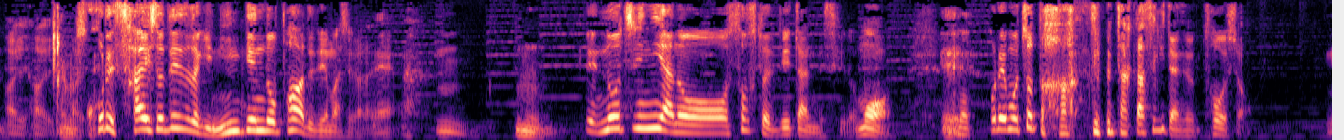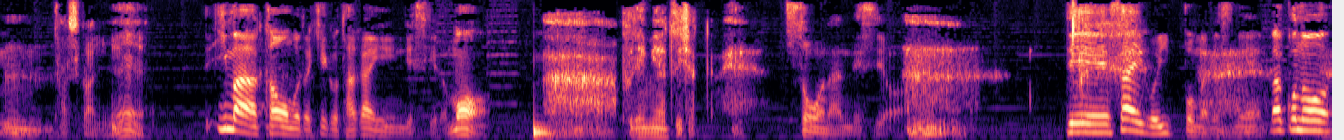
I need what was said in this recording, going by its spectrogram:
ん。はい、はい。これ最初出た時、任天堂パワーで出ましたからね。うん。うん。で、後にあの、ソフトで出たんですけども、ええこれもちょっとハードル高すぎたんですよ、当初。うん。確かにね。今買おう思ったら結構高いんですけども、ああ、プレミアついちゃったね。そうなんですよ。うん。で、最後一本がですね、まあ、この、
